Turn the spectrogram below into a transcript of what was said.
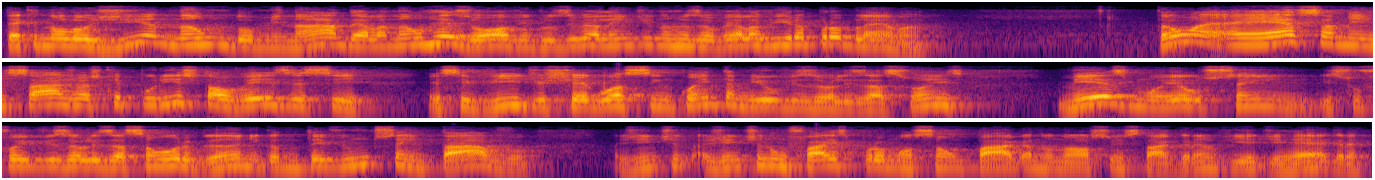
tecnologia não dominada, ela não resolve, inclusive além de não resolver, ela vira problema. Então é essa mensagem, acho que é por isso talvez esse, esse vídeo chegou a 50 mil visualizações, mesmo eu sem. Isso foi visualização orgânica, não teve um centavo. A gente, a gente não faz promoção paga no nosso Instagram, via de regra.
